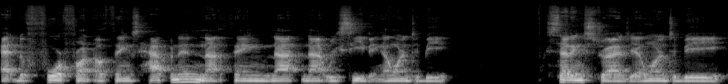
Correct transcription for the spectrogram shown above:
at the forefront of things happening, not thing, not not receiving. I wanted to be setting strategy. I wanted to be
